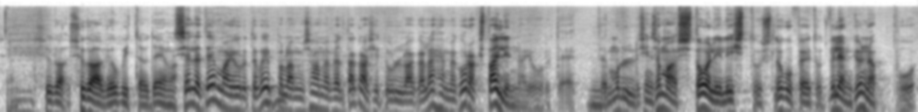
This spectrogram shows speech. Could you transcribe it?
see on sügav, sügav ja huvitav teema. selle teema juurde võib-olla me saame veel tagasi tulla, aga läheme korraks Tallinna juurde, et mm. mul siinsamas toolil istus lugupeetud Villem Künnapuu,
